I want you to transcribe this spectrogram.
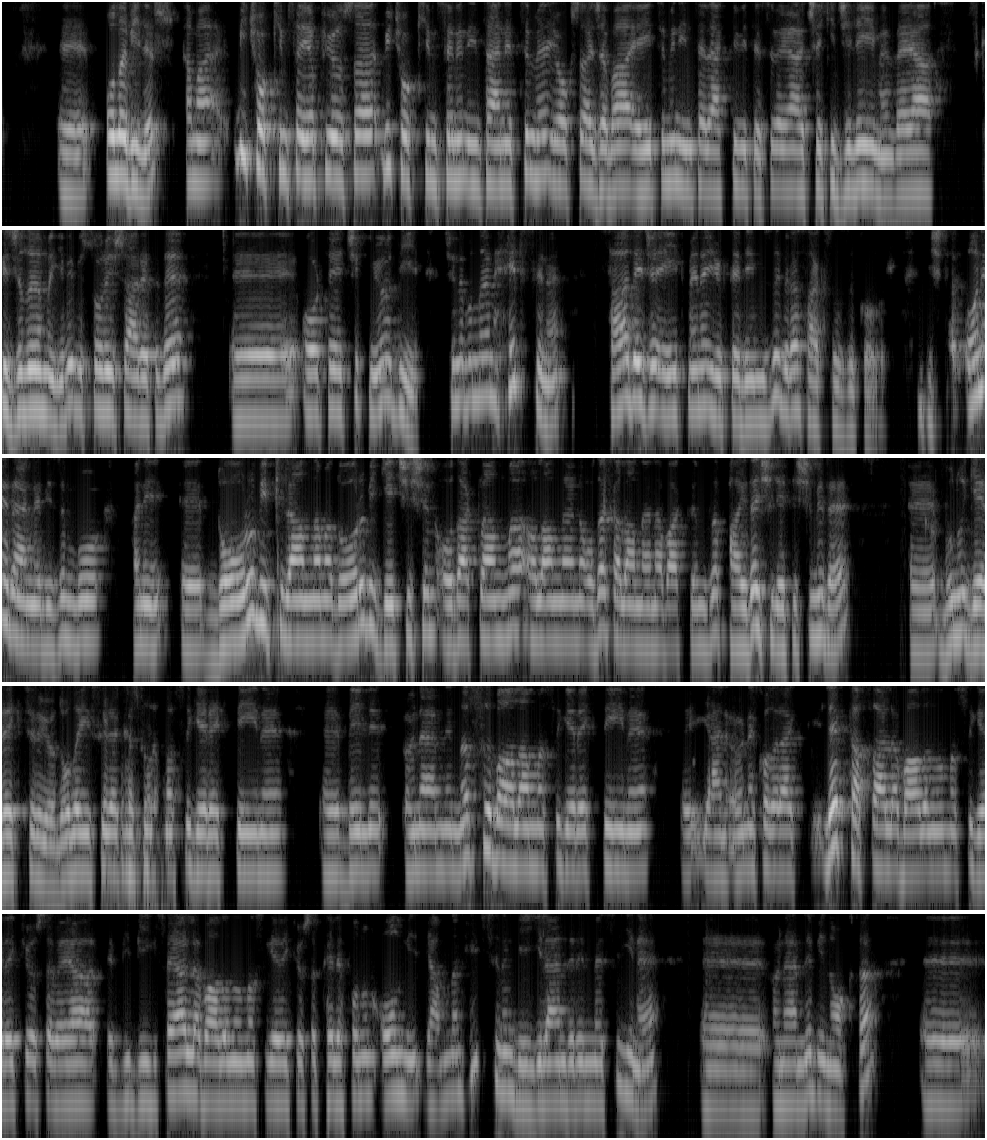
E, olabilir ama birçok kimse yapıyorsa birçok kimsenin interneti mi yoksa acaba eğitimin interaktivitesi veya çekiciliği mi veya sıkıcılığı mı gibi bir soru işareti de e, ortaya çıkmıyor değil. Şimdi bunların hepsini sadece eğitmene yüklediğimizde biraz haksızlık olur. İşte o nedenle bizim bu hani e, doğru bir planlama, doğru bir geçişin odaklanma alanlarına, odak alanlarına baktığımızda paydaş iletişimi de e, bunu gerektiriyor. Dolayısıyla katılınması gerektiğini, e, belli önemli nasıl bağlanması gerektiğini, yani örnek olarak laptoplarla bağlanılması gerekiyorsa veya bir bilgisayarla bağlanılması gerekiyorsa telefonun olmay yani bunların hepsinin bilgilendirilmesi yine e, önemli bir nokta. E,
